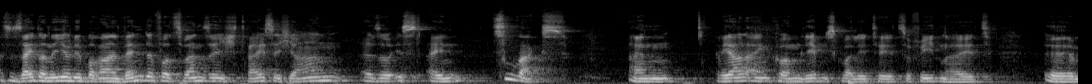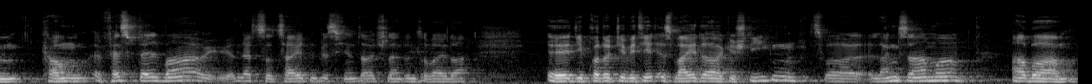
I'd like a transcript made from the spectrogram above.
Also seit der neoliberalen Wende vor 20, 30 Jahren also ist ein Zuwachs an Realeinkommen, Lebensqualität, Zufriedenheit ähm, kaum feststellbar. In letzter Zeit ein bisschen in Deutschland und so weiter. Äh, die Produktivität ist weiter gestiegen, zwar langsamer, aber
